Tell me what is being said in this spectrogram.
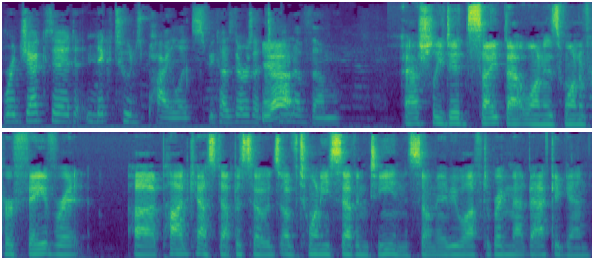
rejected Nicktoons pilots because there's a Yeah. ton of them. Ashley did cite that one as one of her favorite uh, podcast episodes of 2017, so maybe we'll have to bring that back again.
